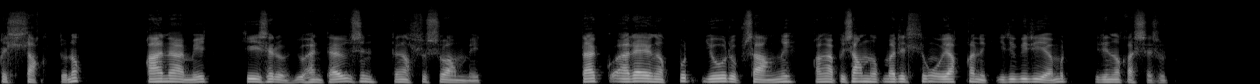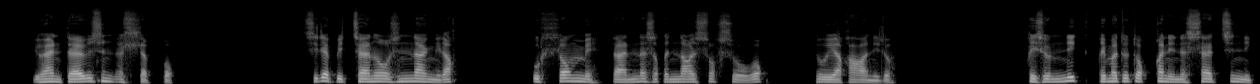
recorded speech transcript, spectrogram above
қиллаартунеқ qaaнаамиит kiisalu Johan Davidsen kangerlussuarmiit taakku alaayangerput YouTube saarngi qanga pisarneq malillugu uyaqqanik iliviliamut ilineqassasut Johan Davidsen allappoq sila pitsaanerusinnaangilaq ullormi taannaseqinnarissorsuuvoq nuiaqaranilu qisunnik qimatutoqqani nassaatsinnik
